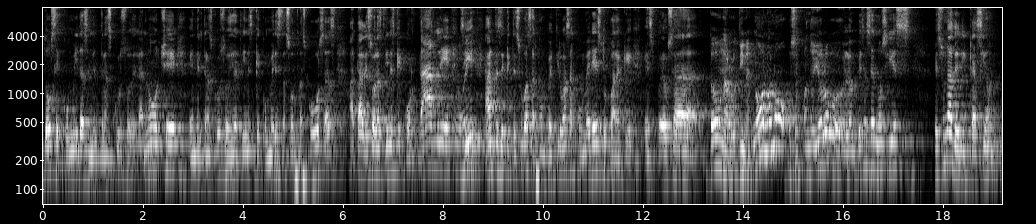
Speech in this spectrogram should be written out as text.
12 comidas en el transcurso de la noche, en el transcurso del día tienes que comer estas otras cosas, a tales horas tienes que cortarle, ¿sí? Antes de que te subas a competir vas a comer esto para que, o sea, Toda una rutina. no, no, no. O sea, cuando yo lo, lo empecé a hacer, no, sí es, es una dedicación,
